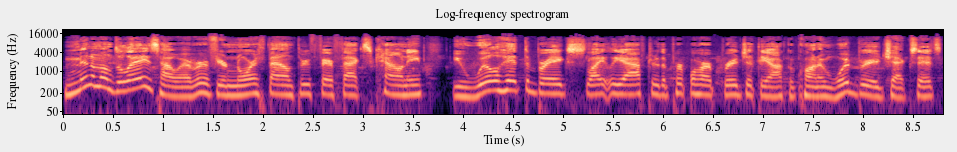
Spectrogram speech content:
Minimal delays, however, if you're northbound through Fairfax County. You will hit the brakes slightly after the Purple Heart Bridge at the Occoquan Woodbridge exits,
